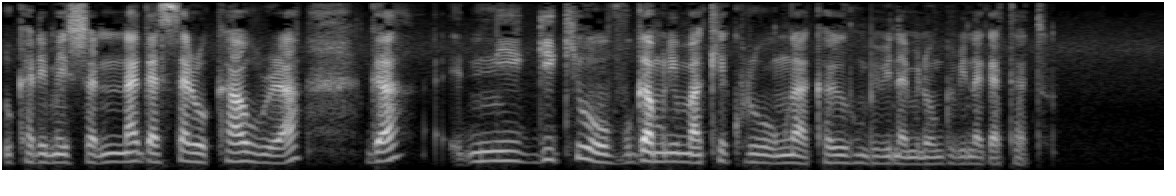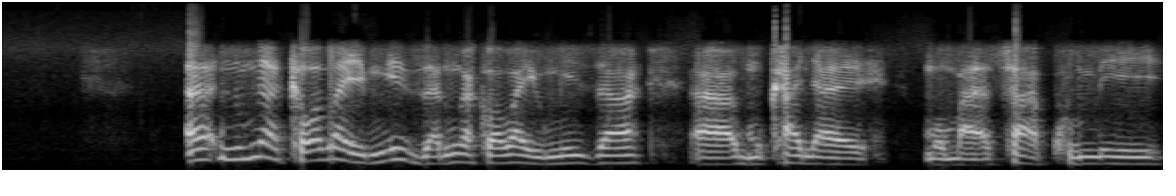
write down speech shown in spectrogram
ukaremesha n'agasaro kaburaga ni giki wovuga muri make kuri uwo mwaka w'ibihumbi bibiri na mirongo ibiri na gatatu? Ah, ni umwaka wabaye mwiza ni umwaka wabaye mwiza mu kanya mu ma saa kumi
